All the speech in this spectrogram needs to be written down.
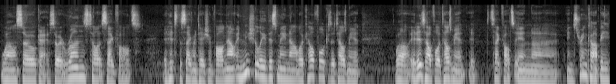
well, so, okay, so it runs till it seg faults. It hits the segmentation fault. Now, initially, this may not look helpful because it tells me it, well, it is helpful. It tells me it, it seg faults in, uh, in string copy.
